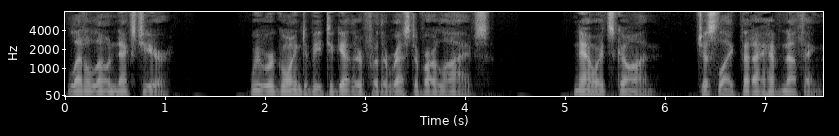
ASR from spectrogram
let alone next year. We were going to be together for the rest of our lives. Now it's gone, just like that I have nothing.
